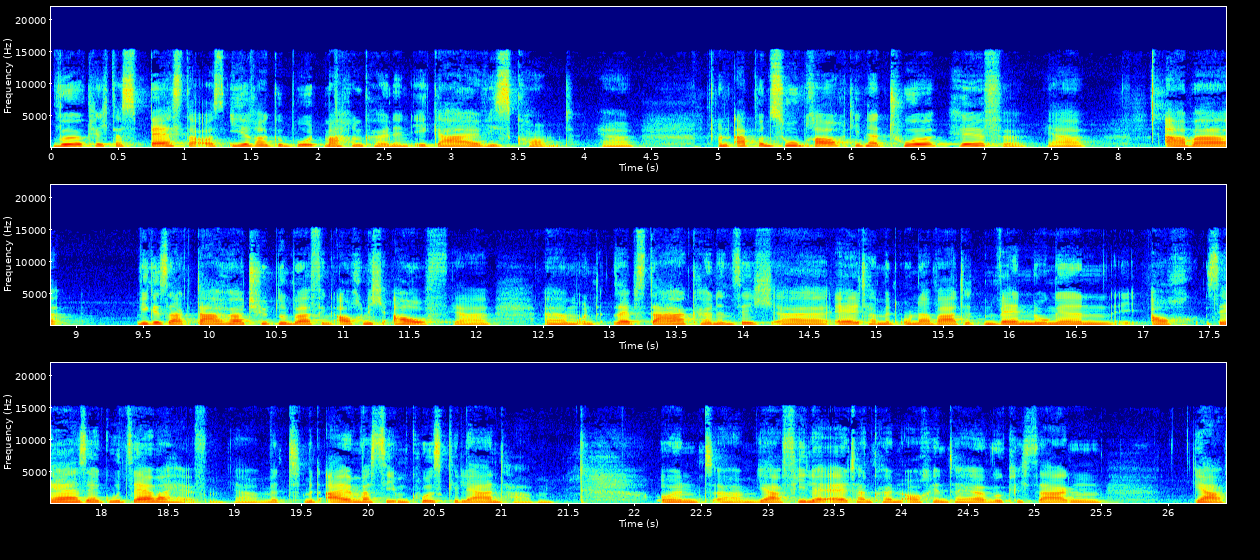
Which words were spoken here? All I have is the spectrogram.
wirklich das Beste aus ihrer Geburt machen können, egal wie es kommt, ja. Und ab und zu braucht die Natur Hilfe, ja. Aber wie gesagt, da hört Hypnobirthing auch nicht auf, ja. Ähm, und selbst da können sich äh, Eltern mit unerwarteten Wendungen auch sehr, sehr gut selber helfen, ja, mit, mit allem, was sie im Kurs gelernt haben. Und ähm, ja, viele Eltern können auch hinterher wirklich sagen, ja,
